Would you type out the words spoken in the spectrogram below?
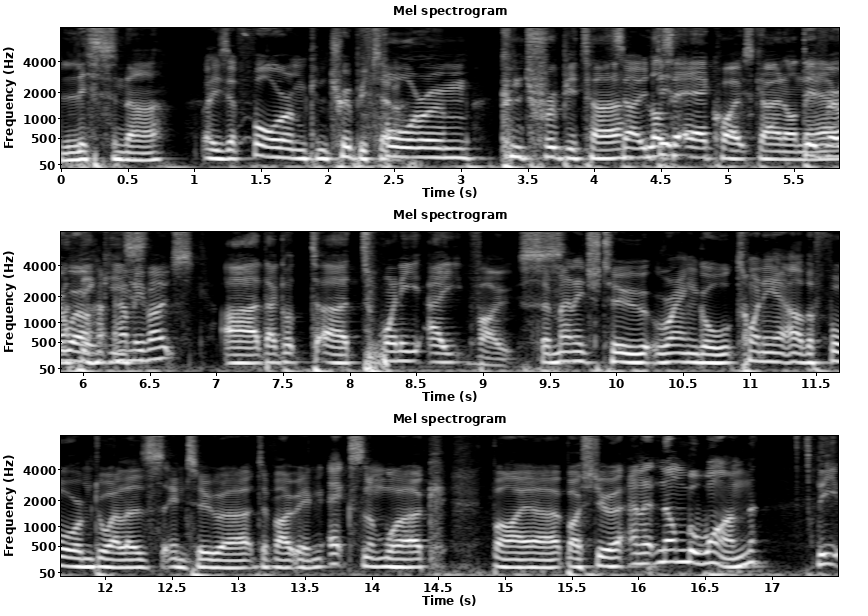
listener, He's a forum contributor. forum contributor. So Lots did- of air quotes going on Did there. very well. I think H- How many votes? Uh, they got uh, 28 votes. So managed to wrangle 28 other forum dwellers into uh, to voting. Excellent work by uh, by Stuart. And at number one, the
